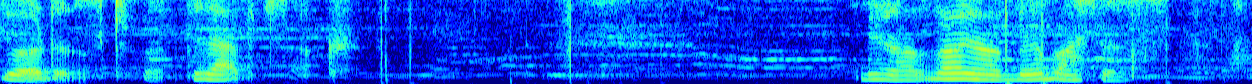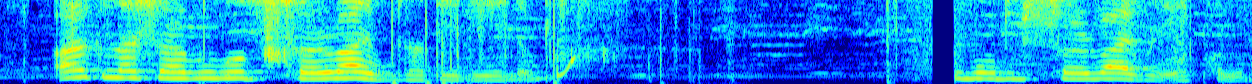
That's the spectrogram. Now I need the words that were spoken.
Gördüğünüz gibi güzel bir tuzak. Birazdan yanmaya başlarız. Arkadaşlar bu modu Survivor'da deneyelim. Bu modu bir Survivor yapalım.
